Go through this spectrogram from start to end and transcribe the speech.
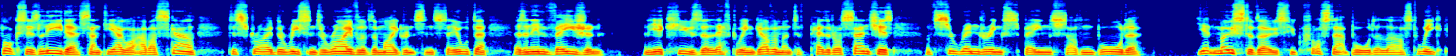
Vox's leader, Santiago Abascal, described the recent arrival of the migrants in Ceuta as an invasion, and he accused the left wing government of Pedro Sanchez of surrendering Spain's southern border. Yet most of those who crossed that border last week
